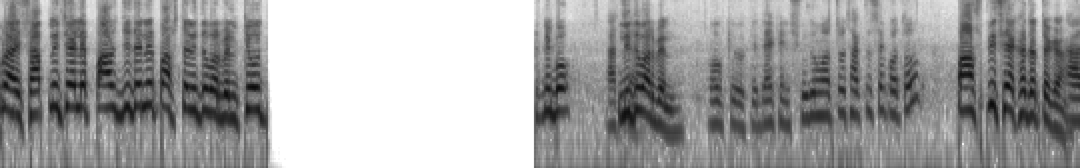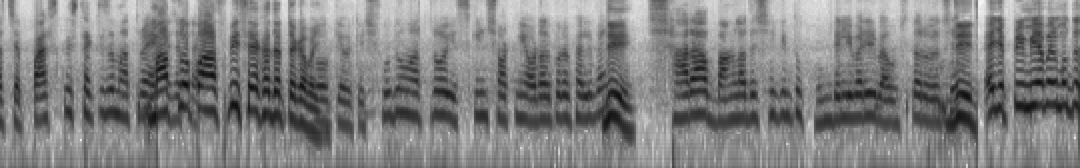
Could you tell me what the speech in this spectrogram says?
প্রাইস আপনি চাইলে পাঁচ ডিজাইনের পাঁচটা নিতে পারবেন। কেউ নিব আচ্ছা। নিতে পারবেন। ওকে ওকে দেখেন শুধুমাত্র থাকতেছে কত? পাঁচ পিস এক হাজার টাকা। আচ্ছা পাঁচ পিস থাকতেছে মাত্র মাত্র পাঁচ পিস এক হাজার টাকা ভাই। ওকে ওকে শুধুমাত্র স্ক্রিনশট নিয়ে অর্ডার করে ফেলবেন জি। সারা বাংলাদেশে কিন্তু হোম ডেলিভারির ব্যবস্থা রয়েছে। জি এই যে প্রিমিয়ামের মধ্যে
